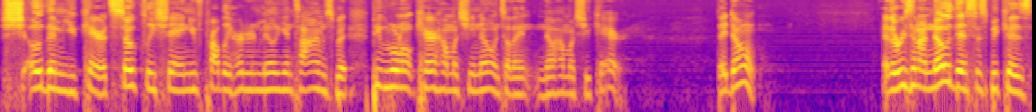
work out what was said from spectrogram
Show them you care. It's so cliche, and you've probably heard it a million times, but people don't care how much you know until they know how much you care. They don't. And the reason I know this is because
